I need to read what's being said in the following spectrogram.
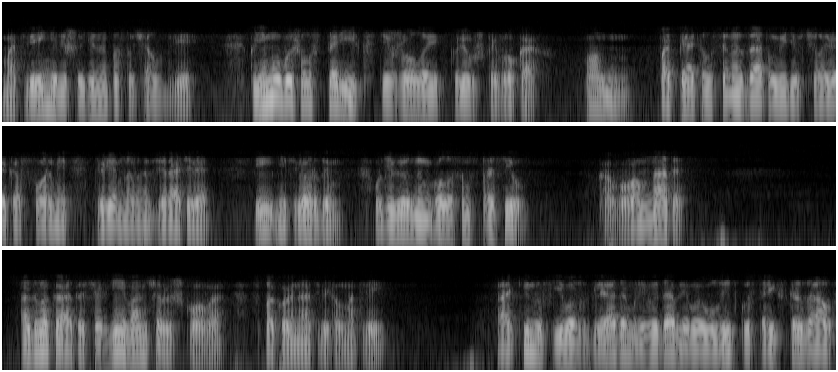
Матвей нерешительно постучал в дверь. К нему вышел старик с тяжелой клюшкой в руках. Он попятился назад, увидев человека в форме тюремного надзирателя, и нетвердым, удивленным голосом спросил, «Кого вам надо?» «Адвоката Сергея Ивановича Рыжкова», — спокойно ответил Матвей. Окинув его взглядом и выдавливая улыбку, старик сказал,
